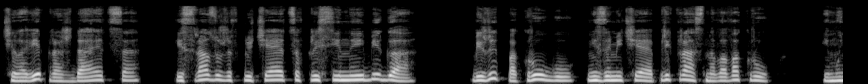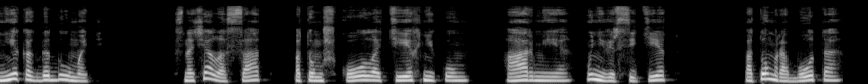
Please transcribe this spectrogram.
Человек рождается и сразу же включается в крысиные бега. Бежит по кругу, не замечая прекрасного вокруг. Ему некогда думать. Сначала сад, потом школа, техникум, армия, университет, потом работа,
